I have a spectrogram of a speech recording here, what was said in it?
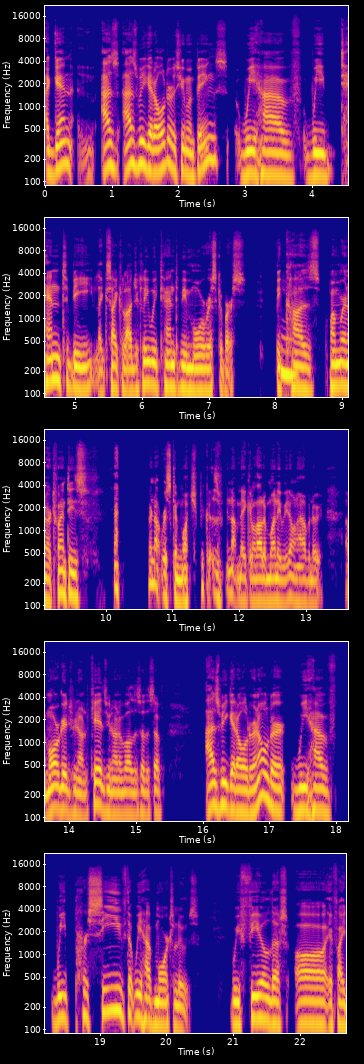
again, as as we get older as human beings, we have we tend to be like psychologically, we tend to be more risk averse because yeah. when we're in our twenties, we're not risking much because we're not making a lot of money. We don't have a, a mortgage, we don't have kids, we don't have all this other stuff. As we get older and older, we have we perceive that we have more to lose. We feel that oh, if I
